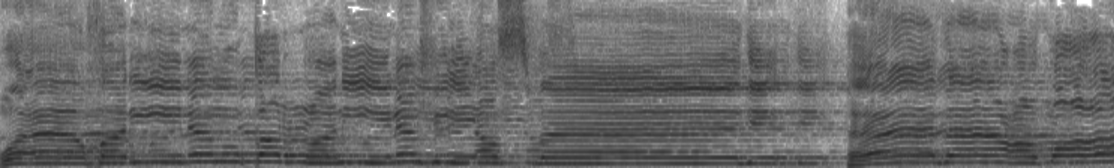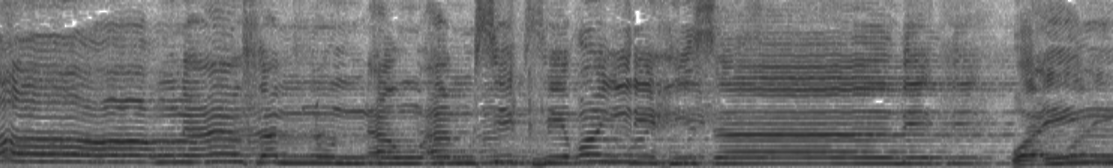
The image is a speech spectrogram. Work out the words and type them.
وآخرين مقرنين في الأصفاد. هذا عطاؤنا فامنن أو أمسك بغير حساب. وإن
